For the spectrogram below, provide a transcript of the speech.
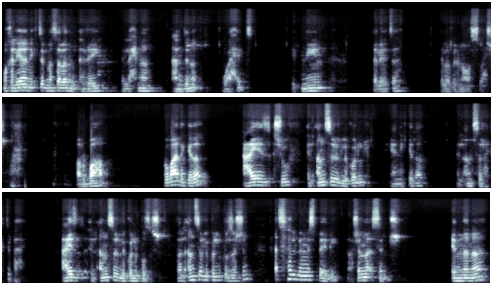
وخلينا نكتب مثلا ال array اللي إحنا عندنا. واحد اثنين ثلاثة تبقى بالمقص وحش أربعة. وبعد كده عايز أشوف ال answer لكل يعني كده ال answer هكتبها. عايز ال answer لكل position فال answer لكل position أسهل بالنسبة لي عشان ما أقسمش إن أنا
